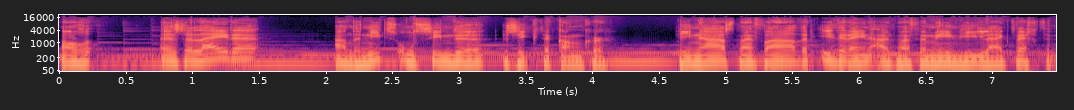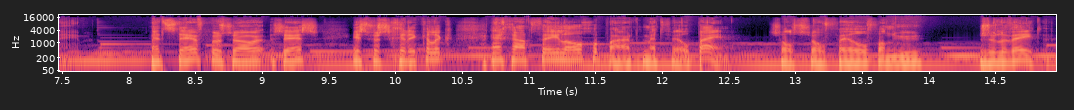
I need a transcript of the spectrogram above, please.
Al, en ze lijden aan de niets ontziende ziekte kanker. die naast mijn vader iedereen uit mijn familie lijkt weg te nemen. Het sterfproces is verschrikkelijk en gaat veelal gepaard met veel pijn. Zoals zoveel van u zullen weten.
